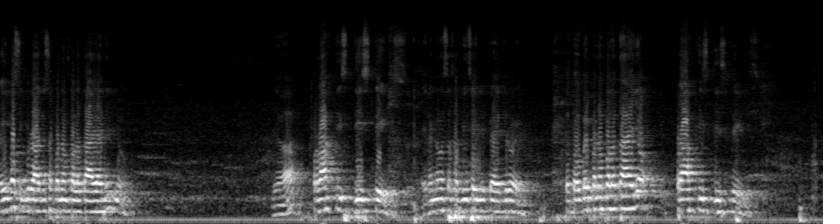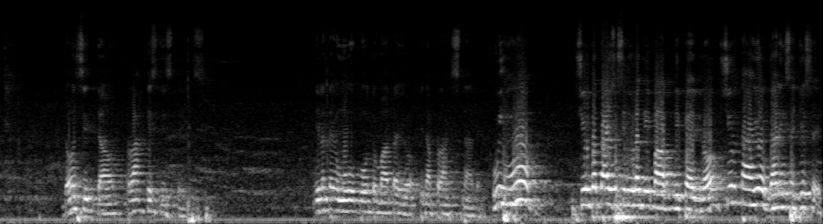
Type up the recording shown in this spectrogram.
Kayo ba sigurado sa panampalataya ninyo? Yeah? Practice these things. Yan ang naman sasabihin sa ni Pedro eh. Totoo ba yung panampalataya nyo? Practice these things. Don't sit down, practice these things. Hindi lang tayo umuupo, tumatayo, pinapractice natin. We have. Sure ba tayo sa sinulat ni, Pa- ni Pedro? Sure tayo, galing sa Diyos eh.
